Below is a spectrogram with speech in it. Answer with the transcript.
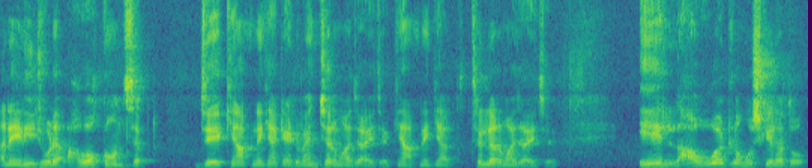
અને એની જોડે આવો કોન્સેપ્ટ જે ક્યાંક ને ક્યાંક એડવેન્ચરમાં જાય છે, ક્યાંક ને ક્યાંક થ્રિલરમાં જાય છે. એ લાવવો એટલો મુશ્કેલ હતો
